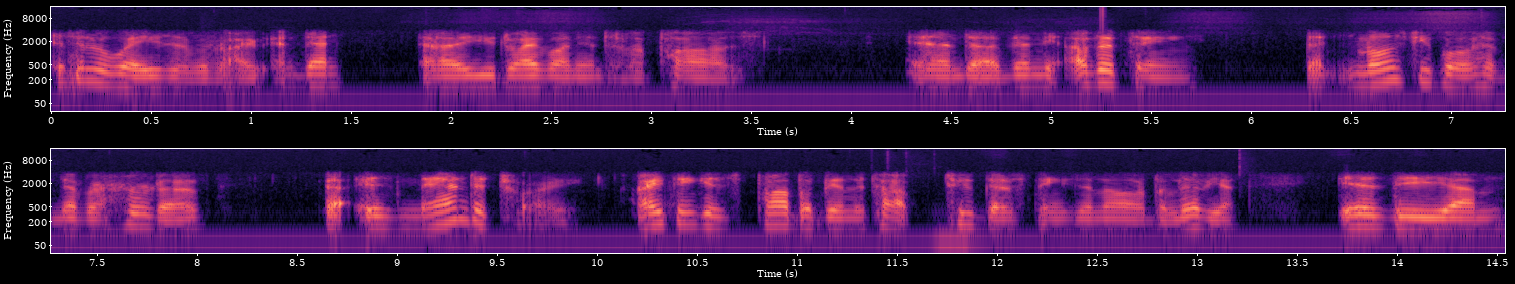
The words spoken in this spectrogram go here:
It's a little ways of a drive. And then uh, you drive on into La Paz. And uh, then the other thing that most people have never heard of that is mandatory, I think is probably in the top two best things in all of Bolivia, is the um,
